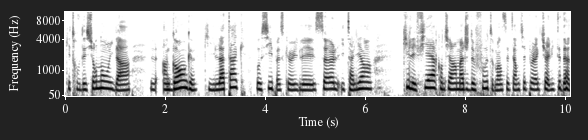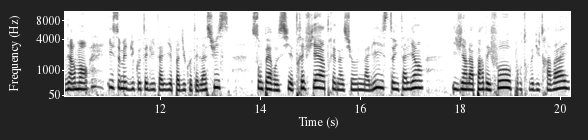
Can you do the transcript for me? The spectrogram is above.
qui trouvent des surnoms, il a un gang qui l'attaque aussi parce qu'il est seul, italien, qu'il est fier quand il y a un match de foot. Ben, C'était un petit peu l'actualité dernièrement. Il se met du côté de l'Italie et pas du côté de la Suisse. Son père aussi est très fier, très nationaliste, italien. Il vient là par défaut pour trouver du travail.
